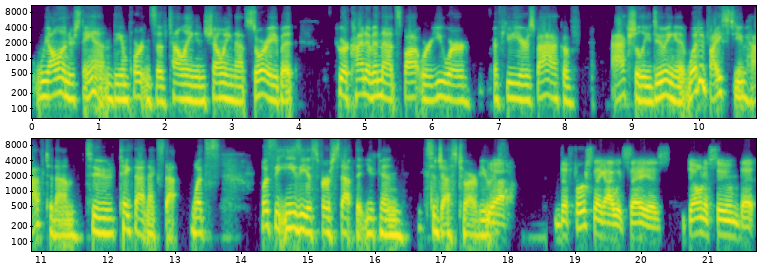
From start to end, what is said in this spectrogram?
we all understand the importance of telling and showing that story, but who are kind of in that spot where you were a few years back of actually doing it, what advice do you have to them to take that next step? What's what's the easiest first step that you can suggest to our viewers? Yeah. The first thing I would say is don't assume that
